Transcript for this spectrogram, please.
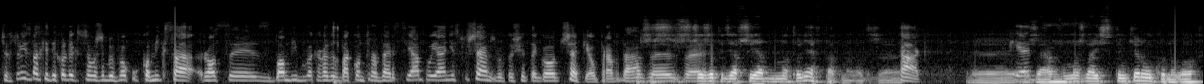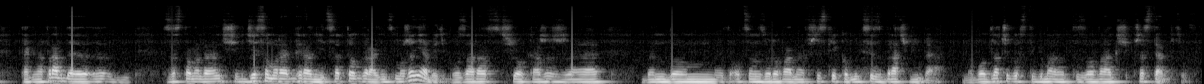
Czy któryś z Was kiedykolwiek słyszał, żeby wokół komiksa Rosy z Bombi była jakaś kontrowersja? Bo ja nie słyszałem, żeby ktoś się tego czepiał, prawda? Że, że... Szczerze powiedziawszy, ja bym na to nie wpadł nawet, że, tak. Yy, Więc... że można iść w tym kierunku, no bo tak naprawdę yy, zastanawiając się, gdzie są granice, to granic może nie być, bo zaraz się okaże, że będą ocenzurowane wszystkie komiksy z braćmi B. No bo dlaczego stygmatyzować przestępców?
